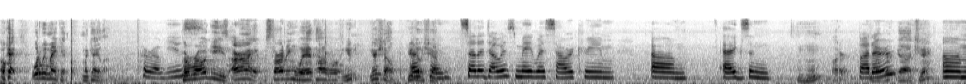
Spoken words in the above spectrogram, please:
Okay, what are we making, Michaela? Pierogies. Pierogies. All right, starting with how you your show. You know, chef. Okay. So the dough is made with sour cream, um, eggs, and Butter. butter. Gotcha. Um,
